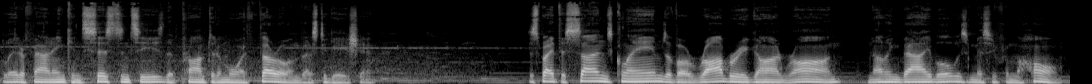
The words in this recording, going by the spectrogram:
but later found inconsistencies that prompted a more thorough investigation. Despite the son's claims of a robbery gone wrong, nothing valuable was missing from the home.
